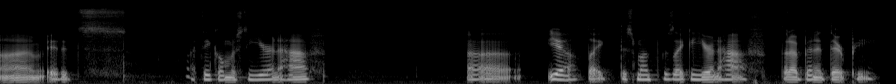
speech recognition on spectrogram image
Um, it, it's, I think, almost a year and a half. Uh, yeah, like this month was like a year and a half that I've been in therapy.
